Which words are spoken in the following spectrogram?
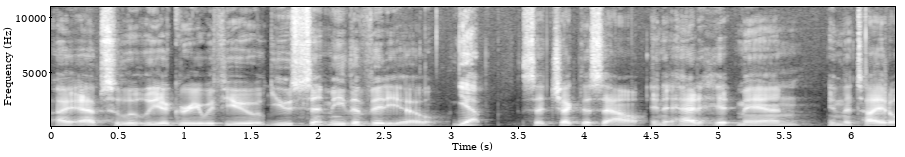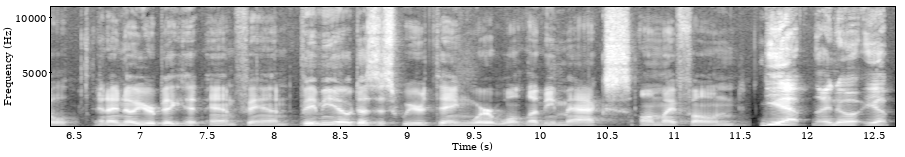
I absolutely agree with you. You sent me the video, yep. Said, check this out. And it had Hitman in the title. And I know you're a big Hitman fan. Vimeo does this weird thing where it won't let me max on my phone. yep i know yep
